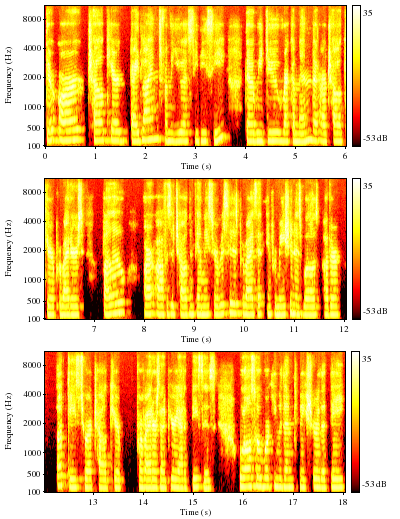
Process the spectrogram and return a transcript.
There are childcare guidelines from the US CDC that we do recommend that our childcare providers follow. Our Office of Child and Family Services provides that information as well as other updates to our childcare providers on a periodic basis. We're also working with them to make sure that they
